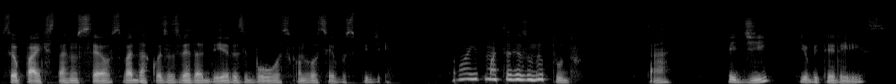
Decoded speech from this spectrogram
seu Pai que está nos céus vai dar coisas verdadeiras e boas quando você vos pedir. Então aí Mateus resumiu tudo, tá? Pedi e obtereis,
